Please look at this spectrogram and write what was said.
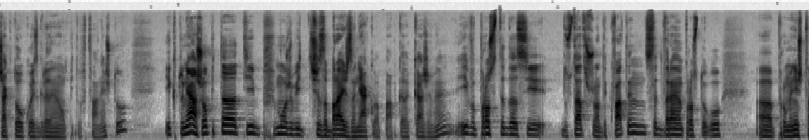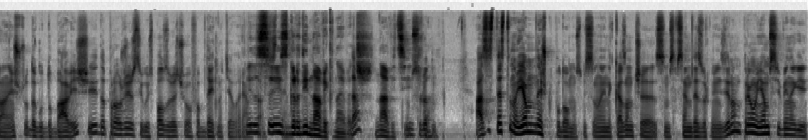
чак толкова изграден опит в това нещо. И като нямаш опита, ти може би ще забравиш за някоя папка, да кажем. И въпросът е да си достатъчно адекватен, след време просто го а, промениш това нещо, да го добавиш и да продължиш да си го използваш вече в апдейтнатия вариант. И да се система. изгради навик най-вече. Навици. и Абсолютно. това. Аз естествено имам нещо подобно, смисъл, нали, не казвам, че съм съвсем дезорганизиран. Примерно имам си винаги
